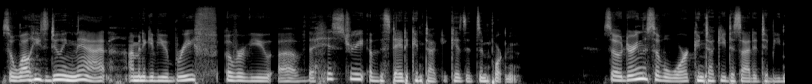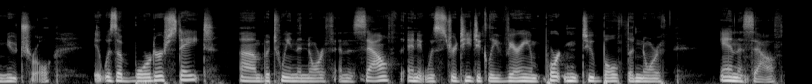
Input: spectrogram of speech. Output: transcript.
So while he's doing that, I'm going to give you a brief overview of the history of the state of Kentucky because it's important. So during the Civil War, Kentucky decided to be neutral. It was a border state um, between the North and the South, and it was strategically very important to both the North and the South.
